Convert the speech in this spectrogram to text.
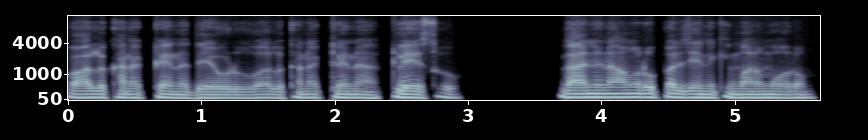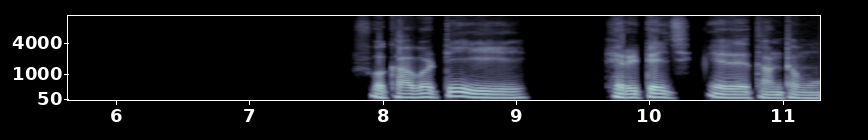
వాళ్ళు కనెక్ట్ అయిన దేవుడు వాళ్ళు కనెక్ట్ అయిన ప్లేసు. దాని నామరూపాలు చేయనికి మనమూరం. సో కాబట్టి హెరిటేజ్ ఏదైతే అంటామో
